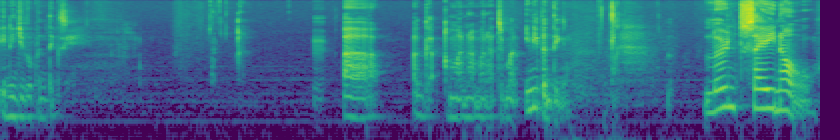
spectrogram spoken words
ini juga penting sih. Uh, agak ke mana-mana cuman ini penting. Learn to say no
